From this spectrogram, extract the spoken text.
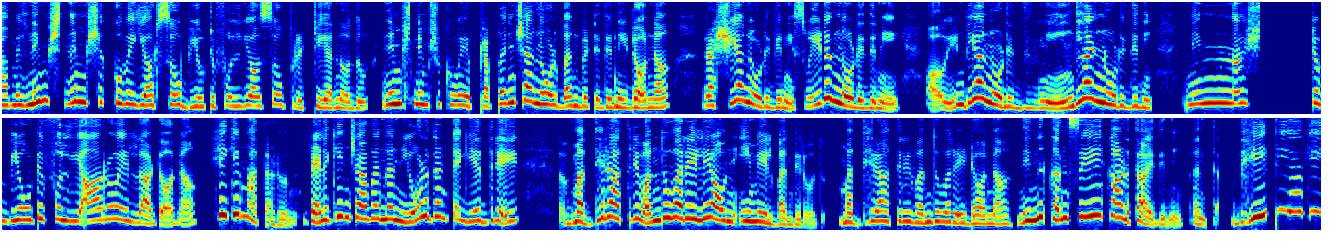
ಆಮೇಲೆ ನಿಮಿಷ ನಿಮಿಷಕ್ಕೂ are so beautiful are so pretty ಅನ್ನೋದು. ನಿಮಿಷ ನಿಮಿಷಕ್ಕೂ ಪ್ರಪಂಚ ನೋಡ್ ಬಂದ್ಬಿಟ್ಟಿದ್ದೀನಿ ಡೋನಾ. ರಷ್ಯಾ ನೋಡಿದ್ದೀನಿ ಸ್ವೀಡನ್ ನೋಡಿದ್ದೀನಿ ಇಂಡಿಯಾ ನೋಡಿದ್ದೀನಿ ಇಂಗ್ಲೆಂಡ್ ನೋಡಿದ್ದೀನಿ ನಿನ್ನಷ್ಟು ಬ್ಯೂಟಿಫುಲ್ ಯಾರೋ ಇಲ್ಲ ಡೋನಾ. ಹೀಗೆ ಮಾತಾಡೋನು. ಬೆಳಗಿನ ಜಾವ ನಾನು ಏಳು ಗಂಟೆಗೆ ಎದ್ರೆ ಮಧ್ಯರಾತ್ರಿ ಒಂದೂವರೆಲೇ ಅವ್ನ್ ಇಮೇಲ್ ಬಂದಿರೋದು. ಮಧ್ಯರಾತ್ರಿ ಒಂದೂವರೆ ಡಾನ, ನಿನ್ನ ಕನ್ಸೇ ಕಾಣ್ತಾ ಇದ್ದೀನಿ ಅಂತ. ಭೇಟಿಯಾಗಿ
